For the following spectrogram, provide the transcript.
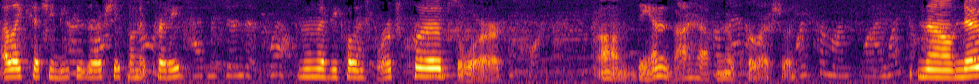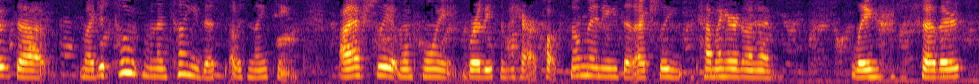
I like catching these. These are actually fun and pretty. And then if you call these brooch clips or um, the end, I have no clue actually. Now, note that when I just told when I'm telling you this, I was 19. I actually at one point wear these in my hair. I caught so many that I actually had my hair done and layered feathers.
